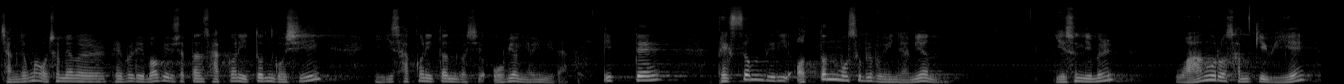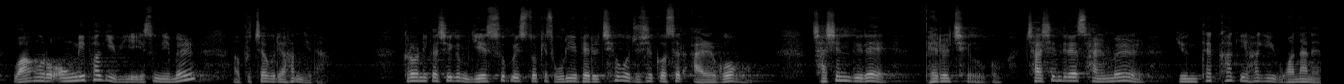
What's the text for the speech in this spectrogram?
장정만 5천 명을 배불리 먹여주셨던 사건이 있던 곳이 이 사건이 있던 것이 오병이어입니다. 이때 백성들이 어떤 모습을 보이냐면 예수님을 왕으로 삼기 위해 왕으로 옹립하기 위해 예수님을 붙잡으려 합니다. 그러니까 지금 예수 그리스도께서 우리의 배를 채워 주실 것을 알고 자신들의 배를 채우고 자신들의 삶을 윤택하게 하기 원하는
